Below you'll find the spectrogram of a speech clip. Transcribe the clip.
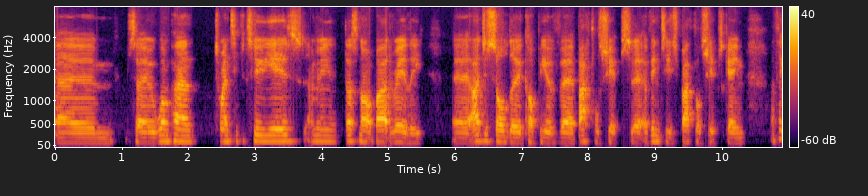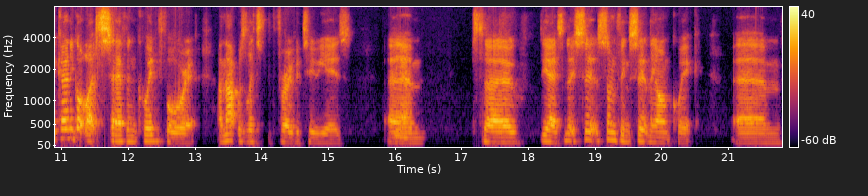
Um, so one pound twenty for two years. I mean, that's not bad, really. Uh, I just sold a copy of uh, Battleships, uh, a vintage Battleships game. I think I only got like seven quid for it, and that was listed for over two years. Um, yeah. So yes, yeah, it's, it's, some things certainly aren't quick. Um,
